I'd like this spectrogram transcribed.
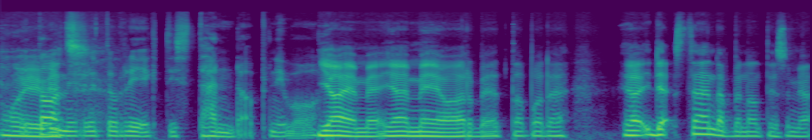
Oj, ta min vits. retorik till stand-up-nivå. Jag är med, jag är med och arbetar på det. Ja, Stand-up är något som jag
